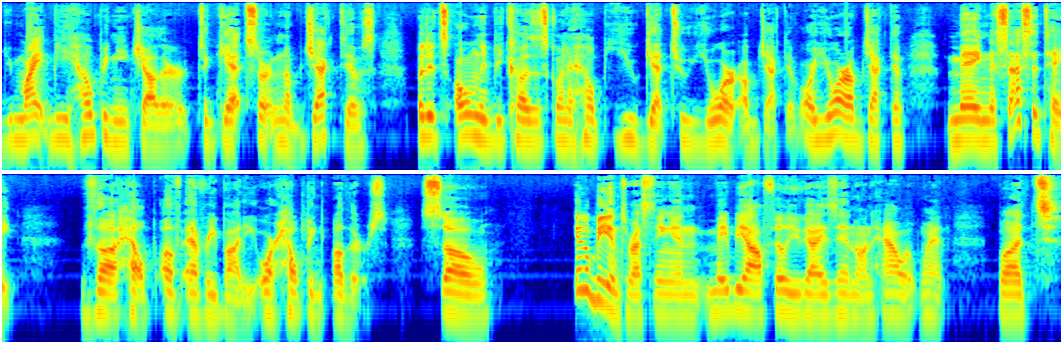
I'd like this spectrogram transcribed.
you might be helping each other to get certain objectives but it's only because it's going to help you get to your objective, or your objective may necessitate the help of everybody or helping others. So it'll be interesting, and maybe I'll fill you guys in on how it went. But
